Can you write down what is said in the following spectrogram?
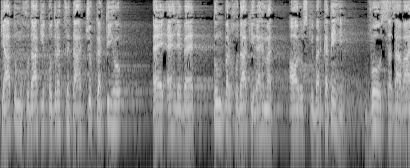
کیا تم خدا کی قدرت سے تعجب کرتی ہو؟ اے اہل بیت، تم پر خدا کی رحمت اور اس کی برکتیں ہیں۔ وہ سزاوار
